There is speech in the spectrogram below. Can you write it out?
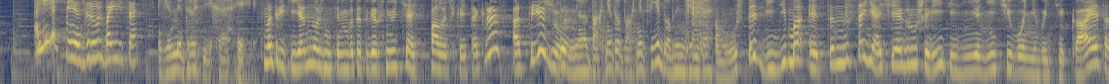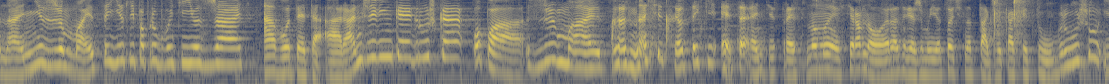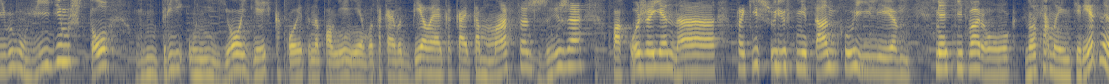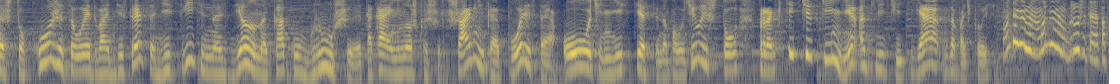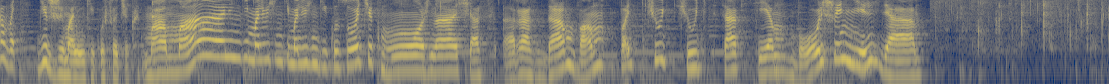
Ай-яй, груш боится. Юми трусиха. Смотрите, я ножницами вот эту верхнюю часть с палочкой так раз отрежу, М, Пахнет, пахнет съедобным чем-то. потому что, видимо, это настоящая груша. Видите, из нее ничего не вытекает, она не сжимается, если попробовать ее сжать. А вот эта оранжевенькая грушка, опа, сжимается, значит, все-таки это антистресс. Но мы все равно разрежем ее точно так же, как и ту грушу, и мы увидим, что внутри у нее есть какое-то наполнение. Вот такая вот белая какая-то масса, жижа, похожая на прокисшую сметанку или мягкий творог. Но самое интересное, что кожица у этого антистресса действительно сделана как у груши. Такая немножко шершавенькая, пористая, очень естественно получилось, что практически не отличить. Я запачкалась. Можно нам, можно нам грушу-то попробовать? Держи маленький кусочек. Ма- Маленький, малюсенький, малюсенький кусочек можно. Сейчас раздам вам по чуть-чуть совсем. Больше нельзя.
